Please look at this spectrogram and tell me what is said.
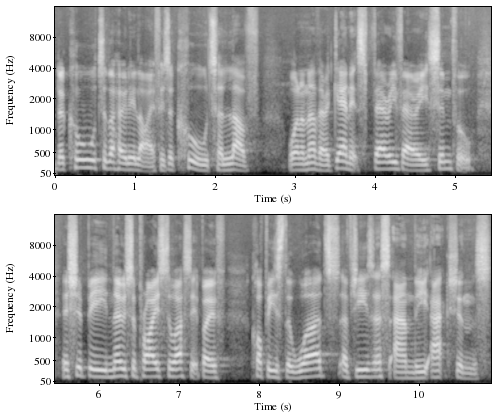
The call to the holy life is a call to love one another. Again, it's very, very simple. This should be no surprise to us. It both copies the words of Jesus and the actions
